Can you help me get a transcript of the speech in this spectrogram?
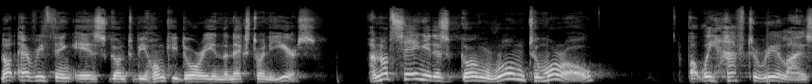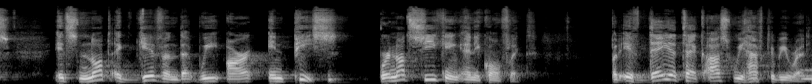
not everything is going to be honky dory in the next 20 years. I'm not saying it is going wrong tomorrow, but we have to realize it's not a given that we are in peace. We're not seeking any conflict. But if they attack us, we have to be ready.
